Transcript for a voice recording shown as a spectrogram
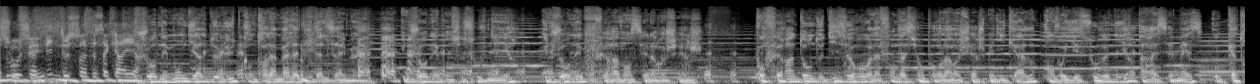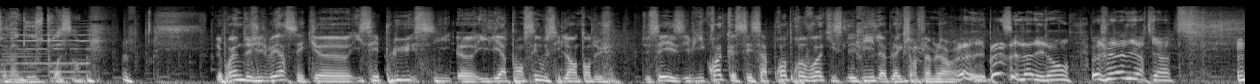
de nouveau chauffer. chapitre de sa, de sa carrière. Journée mondiale de lutte contre la maladie d'Alzheimer. Une journée pour se souvenir, une journée pour faire avancer la recherche. Pour faire un don de 10 euros à la Fondation pour la recherche médicale, envoyez souvenir par SMS au 92 300. Le problème de Gilbert, c'est que il sait plus si euh, il y a pensé ou s'il l'a entendu. Tu sais, il, il croit que c'est sa propre voix qui se l'est dit, la blague sur Flammler. Eh ben, celle-là, dis donc. Ben, je vais la dire, tiens.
